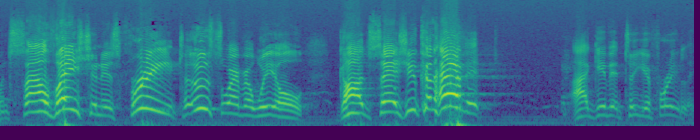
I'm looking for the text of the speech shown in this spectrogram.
When salvation is free to whosoever will, God says, You can have it. I give it to you freely.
